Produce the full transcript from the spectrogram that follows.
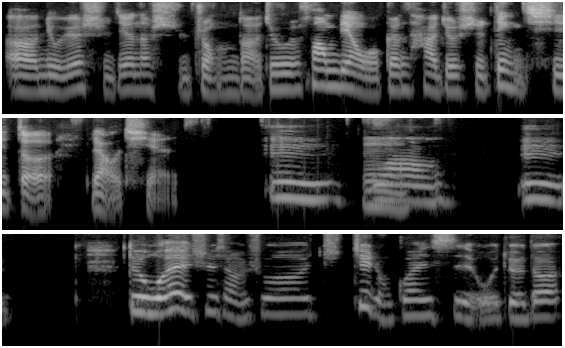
呃纽约时间的时钟的，就是方便我跟他就是定期的聊天。嗯，哇，嗯，对我也是想说这种关系，我觉得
